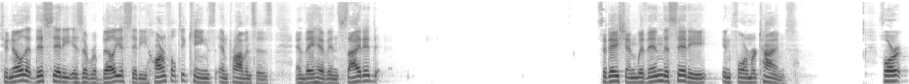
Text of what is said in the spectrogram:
to know that this city is a rebellious city, harmful to kings and provinces, and they have incited sedition within the city in former times. For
